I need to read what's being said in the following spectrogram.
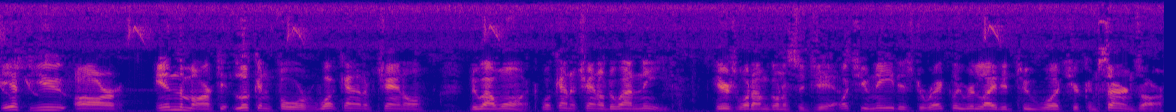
if you are in the market looking for what kind of channel do I want? What kind of channel do I need? Here's what I'm going to suggest. What you need is directly related to what your concerns are.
